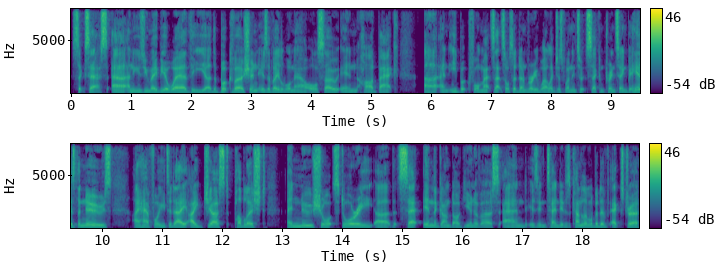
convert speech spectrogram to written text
success. Uh, and as you may be aware, the uh, the book version is available now also in hardback. Uh, and ebook formats. That's also done very well. It just went into its second printing. But here's the news I have for you today. I just published a new short story uh, that's set in the Gundog universe and is intended as kind of a little bit of extra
